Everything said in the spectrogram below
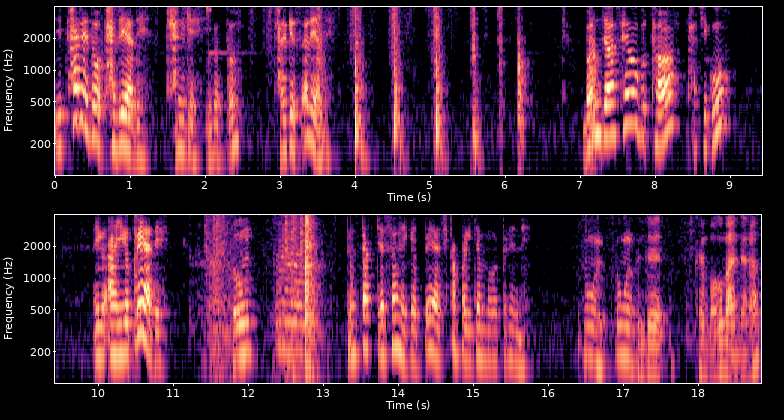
이 파래도 다져야 돼. 잘게 이것도 잘게 썰어야 돼. 먼저 새우부터 다지고 이거 아 이거 빼야 돼. 똥? 등딱 째서 이거 빼야지 깜빡 잊어먹을 뻔했네. 똥을 똥을 근데 그냥 먹으면 안 되나?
